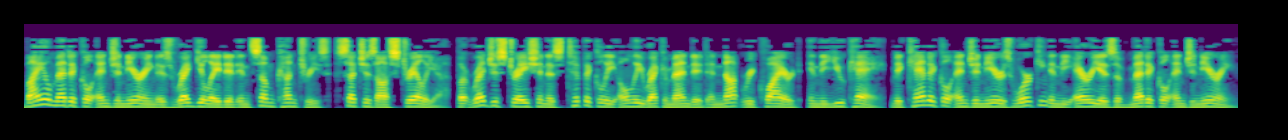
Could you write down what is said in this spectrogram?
Biomedical engineering is regulated in some countries, such as Australia, but registration is typically only recommended and not required. In the UK, mechanical engineers working in the areas of medical engineering,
